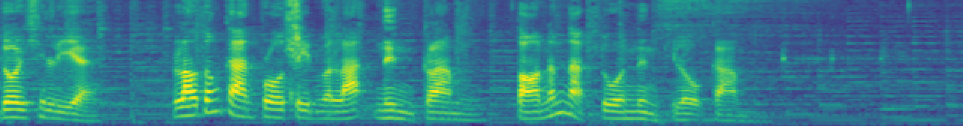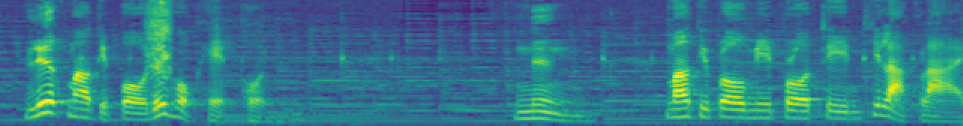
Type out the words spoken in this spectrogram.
โดยเฉลี่ย เราต้องการโปรตีนวันละ 1 กรัม ต่อน้ำหนักตัว 1 กิโลกรัม เลือกมัลติโปรด้วย 6 เหตุผล 1. มัลติโปรมีโปรตีนที่หลากหลาย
